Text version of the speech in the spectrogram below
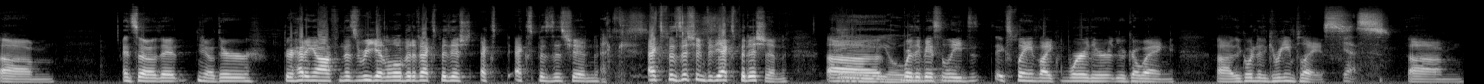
Um, and so they, you know, they're they're heading off, and this is where you get a little bit of expedition, ex, exposition, Ex- exposition for the expedition, uh, Hey-o. where they basically d- explain like where they're they're going. Uh, they're going to the green place. yes, Um,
